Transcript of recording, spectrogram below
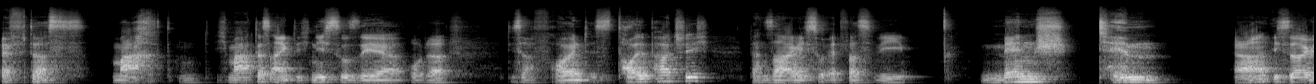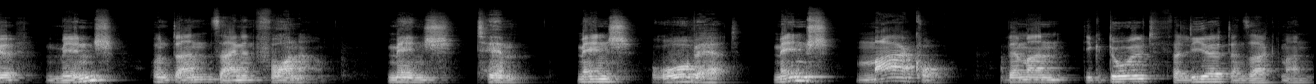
öfters macht und ich mag das eigentlich nicht so sehr oder dieser Freund ist tollpatschig, dann sage ich so etwas wie Mensch Tim. Ja, ich sage Mensch und dann seinen Vornamen. Mensch Tim, Mensch Robert, Mensch Marco. Wenn man die Geduld verliert, dann sagt man,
